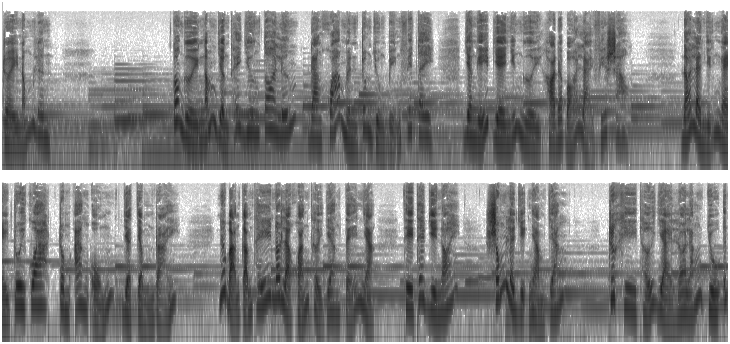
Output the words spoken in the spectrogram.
trời nóng lên. Có người ngắm dần thấy dương to lớn đang khóa mình trong vùng biển phía tây và nghĩ về những người họ đã bỏ lại phía sau đó là những ngày trôi qua trong an ổn và chậm rãi nếu bạn cảm thấy nó là khoảng thời gian tẻ nhạt thì theo gì nói sống là việc nhàm chán. Trước khi thở dài lo lắng vô ích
